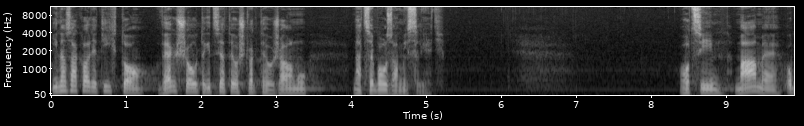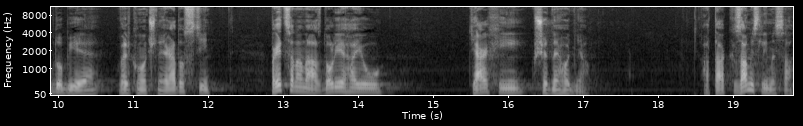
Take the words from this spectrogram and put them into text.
i na základe týchto veršov 34. žalmu nad sebou zamyslieť. Hoci máme obdobie veľkonočnej radosti, predsa na nás doliehajú ťarchy všedného dňa. A tak zamyslíme sa,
